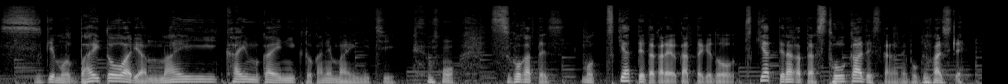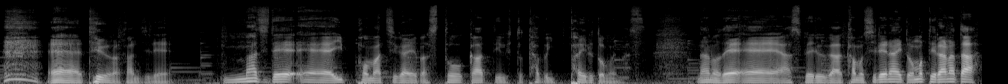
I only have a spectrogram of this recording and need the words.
すげえもうバイト終わりは毎回迎えに行くとかね、毎日。もう、すごかったです。もう付き合ってたからよかったけど、付き合ってなかったらストーカーですからね、僕マジで。えー、っていうような感じで、マジで、えー、一歩間違えばストーカーっていう人多分いっぱいいると思います。なので、えー、アスペルガーかもしれないと思っているあなた、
